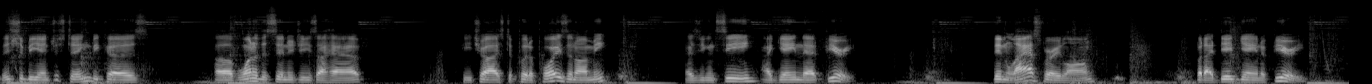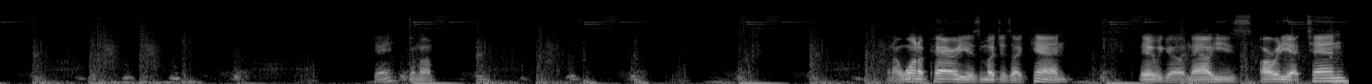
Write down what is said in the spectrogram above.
this should be interesting because of one of the synergies I have. He tries to put a poison on me, as you can see, I gain that Fury. Didn't last very long, but I did gain a Fury. Okay, come on. And I want to parry as much as I can. There we go. Now he's already at 10.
